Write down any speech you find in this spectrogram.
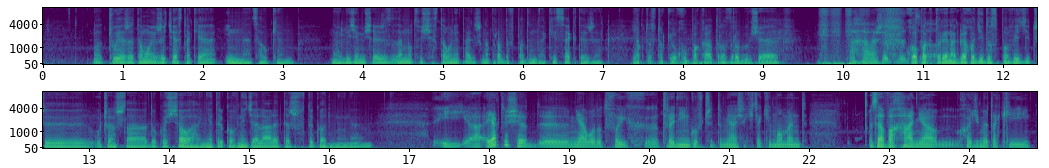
No, czuję, że to moje życie jest takie inne całkiem. No i ludzie myśleli, że ze mną coś się stało nie tak, że naprawdę wpadłem do jakiejś sekty, że jak to z takiego chłopaka teraz zrobił się Aha, że... chłopak, który nagle chodzi do spowiedzi, czy uczęszcza do kościoła. I nie tylko w niedzielę, ale też w tygodniu, nie? I jak to się y, miało do twoich y, treningów? Czy ty miałeś jakiś taki moment zawahania? Chodzi mi o taki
